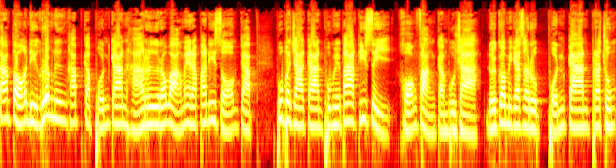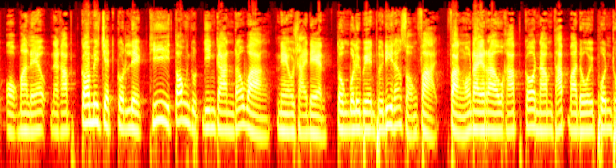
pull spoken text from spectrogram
ตามต่อกันอีกเรื่องหนึ่งครับ กับผลการหารือระหว่างแม่ทัพภาคที่ 2 กับ ผู้บัญชาการภูมิภาคที่ 4 ของฝั่งกัมพูชา โดยก็มีการสรุปผลการประชุมออกมาแล้วนะครับ ก็มี 7 กฎเหล็กที่ต้องหยุดยิงกันระหว่างแนวชายแดน ตรงบริเวณพื้นที่ทั้งสองฝ่าย ฝั่งของไทยเราครับก็นำทัพมาโดยพลโท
